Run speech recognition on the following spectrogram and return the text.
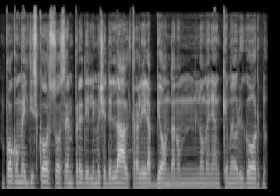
Un po' come il discorso sempre del, invece dell'altra, lei la bionda, non, il nome neanche me lo ricordo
